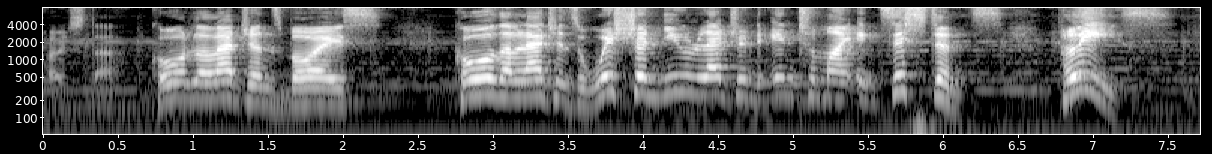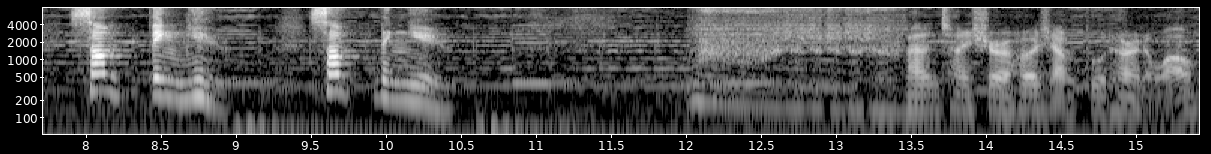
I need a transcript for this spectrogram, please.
poster. Call the legends, boys! Call the legends! Wish a new legend into my existence! Please! Something new! Something new! Valentine Shirahoshi, I haven't pulled her in a while.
